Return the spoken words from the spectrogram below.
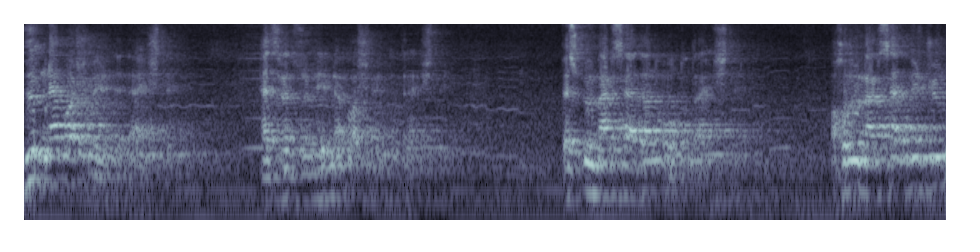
Hür nə baş verdi, dəyişdi? Həzrət Züheyr nə baş verdi, dəyişdi? Bəs Ömər Sədə nə oldu, dəyişdi? Axı Ömər Səd bir gün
